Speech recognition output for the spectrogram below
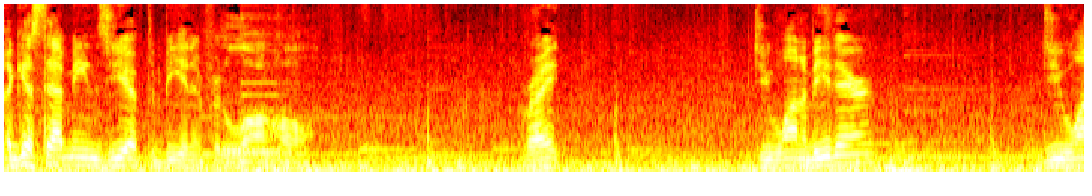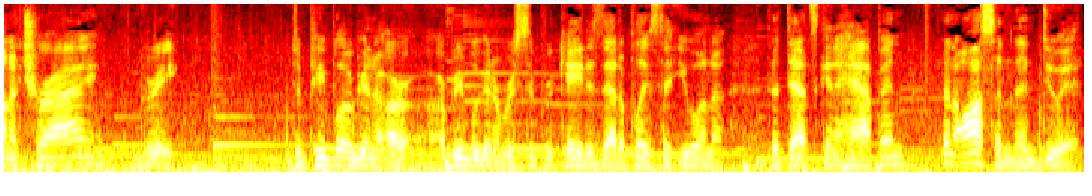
I guess that means you have to be in it for the long haul. Right? Do you want to be there? Do you want to try? Great do people are gonna are, are people gonna reciprocate? Is that a place that you wanna that that's gonna happen? Then awesome, then do it.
